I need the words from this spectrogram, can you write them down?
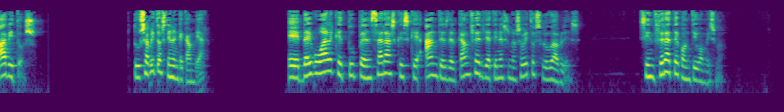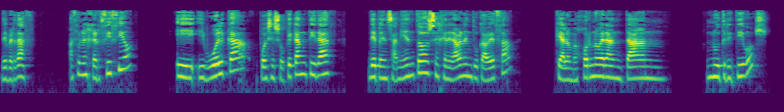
hábitos. Tus hábitos tienen que cambiar. Eh, da igual que tú pensaras que es que antes del cáncer ya tienes unos hábitos saludables. Sincérate contigo mismo. De verdad. Haz un ejercicio y, y vuelca, pues eso, qué cantidad de pensamientos se generaban en tu cabeza que a lo mejor no eran tan nutritivos,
